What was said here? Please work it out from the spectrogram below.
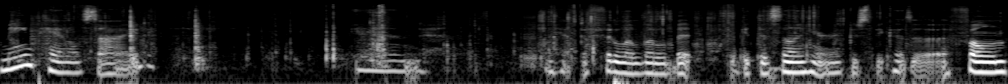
main panel side and I have to fiddle a little bit to get this on here just because the foam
